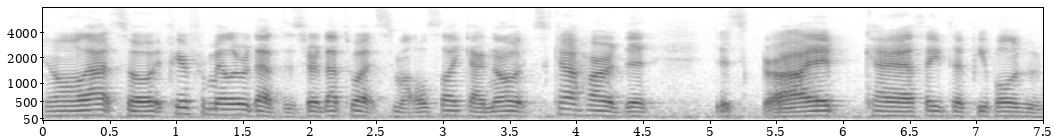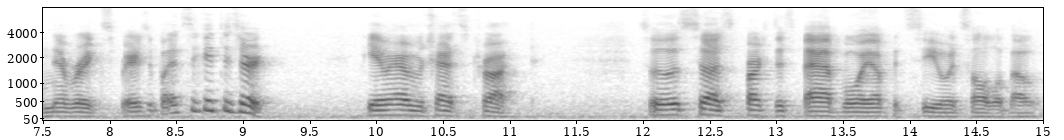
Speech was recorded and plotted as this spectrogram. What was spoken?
and all that. So if you're familiar with that dessert, that's what it smells like. I know it's kind of hard to describe kind of thing to people who've never experienced it, but it's a good dessert if you ever have a chance to try it. So let's uh, spark this bad boy up and see what it's all about.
